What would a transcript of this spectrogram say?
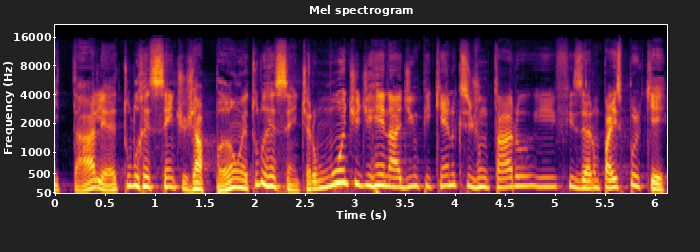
Itália, é tudo recente, o Japão, é tudo recente. Era um monte de reinadinho pequeno que se juntaram e fizeram um país. Por quê?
